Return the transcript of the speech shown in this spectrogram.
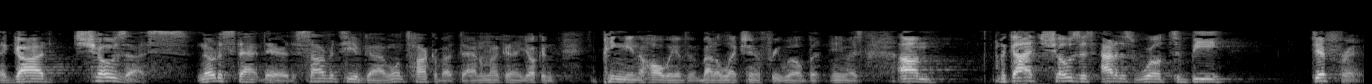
that God chose us. Notice that there, the sovereignty of God. We won't talk about that. I'm not going to, y'all can ping me in the hallway about election or free will, but anyways. Um, but God chose us out of this world to be different.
